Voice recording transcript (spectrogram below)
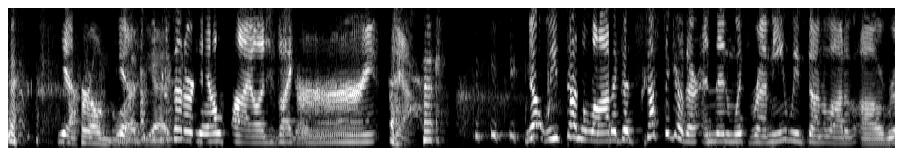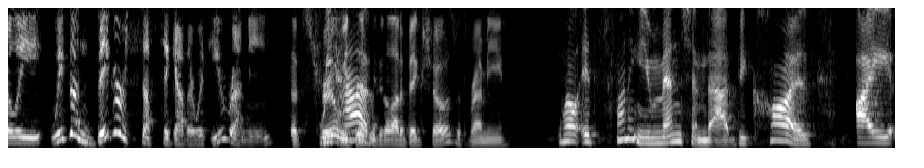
Yeah. her own blood. yeah, Yes. she's got her nail file, and she's like, yeah. no, we've done a lot of good stuff together, and then with Remy, we've done a lot of uh really, we've done bigger stuff together with you, Remy. That's true. We, did, have. we did a lot of big shows with Remy. Well, it's funny you mentioned that because I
